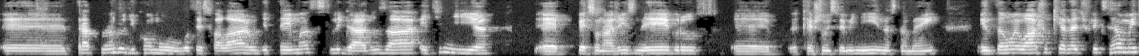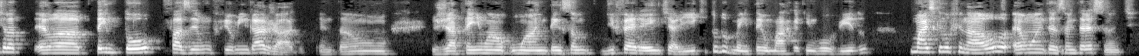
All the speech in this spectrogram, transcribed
é, tratando de, como vocês falaram, de temas ligados à etnia, é, personagens negros, é, questões femininas também. Então, eu acho que a Netflix realmente ela, ela tentou fazer um filme engajado. Então, já tem uma, uma intenção diferente ali, que tudo bem, tem o marketing envolvido, mas que no final é uma intenção interessante.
